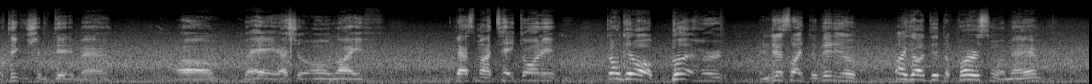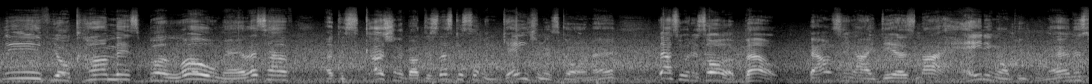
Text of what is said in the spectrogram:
I think you should have did it, man. Um, but hey, that's your own life. That's my take on it. Don't get all butt hurt and dislike the video like y'all did the first one, man. Leave your comments below, man. Let's have a discussion about this. Let's get some engagements going, man. That's what it's all about bouncing ideas, not hating on people, man. This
